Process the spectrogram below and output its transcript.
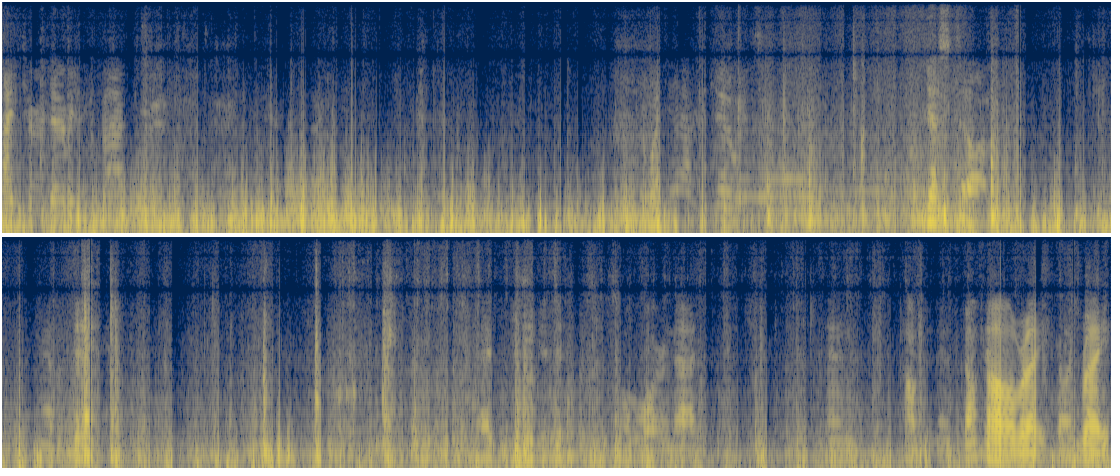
I turned everything backwards. So what you have to do is just, um, have a bit. I just, you just put some salt water in that and pump it in. Dump it. Oh, right. Right.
